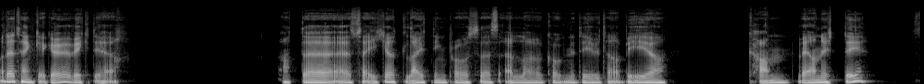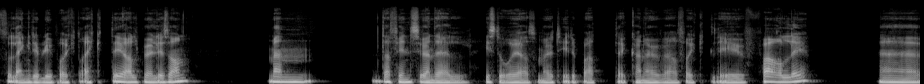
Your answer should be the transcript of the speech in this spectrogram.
Og det tenker jeg òg er viktig her. At eh, jeg sier ikke at lightning process eller kognitive terapier kan være nyttig, så lenge de blir brukt riktig og alt mulig sånn, men det finnes jo en del historier som også tyder på at det kan òg være fryktelig farlig, eh,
